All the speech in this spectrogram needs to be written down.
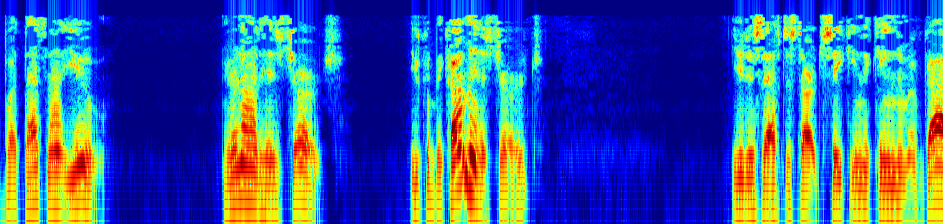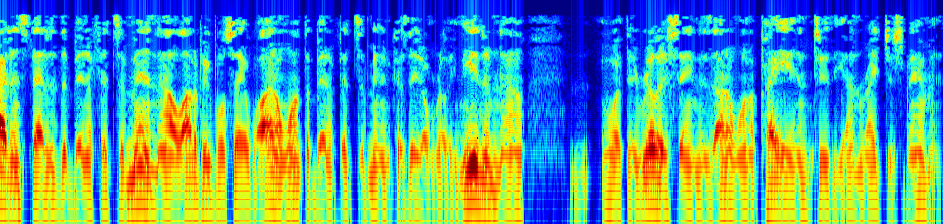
But that's not you. You're not His church. You can become His church. You just have to start seeking the kingdom of God instead of the benefits of men. Now, a lot of people say, well, I don't want the benefits of men because they don't really need them now. What they're really saying is, I don't want to pay into the unrighteous mammon.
